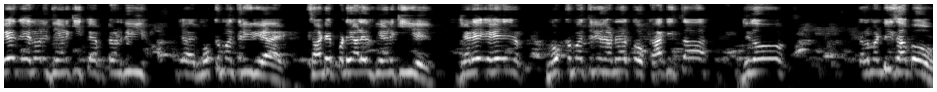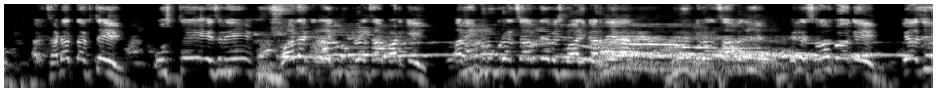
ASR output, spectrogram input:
ਇਹ ਇਹਨਾਂ ਦੀ ਦੇਣ ਕੀ ਕੈਪਟਨ ਦੀ ਮੁੱਖ ਮੰਤਰੀ ਰਿਹਾ ਹੈ, ਸਾਡੇ ਪਟਿਆਲੇ ਦੀ ਦੇਣ ਕੀ ਹੈ ਜਿਹੜੇ ਇਹ ਮੁੱਖ ਮੰਤਰੀ ਨੇ ਸਾਡੇ ਨਾਲ ਧੋਖਾ ਕੀਤਾ, ਜਦੋਂ ਤਲਵੰਡੀ ਸਾਬੋ, ਸਾਡਾ ਤਖਤ ਹੈ ਉਸ ਤੇ ਇਸਨੇ ਵਾਅਦਾ ਕੀਤਾ ਗੁਰੂ ਗ੍ਰੰਥ ਸਾਹਿਬ ਫੜ ਕੇ ਅਸੀਂ ਗੁਰੂ ਗ੍ਰੰਥ ਸਾਹਿਬ ਦੇ ਵਿਸ਼ਵਾਸ ਕਰਦੇ ਹਾਂ। ਗੁਰੂ ਗ੍ਰੰਥ ਸਾਹਿਬ ਦੀ ਇਹਨੇ ਸਹੁੰ ਪਾ ਕੇ ਕਿ ਅਸੀਂ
